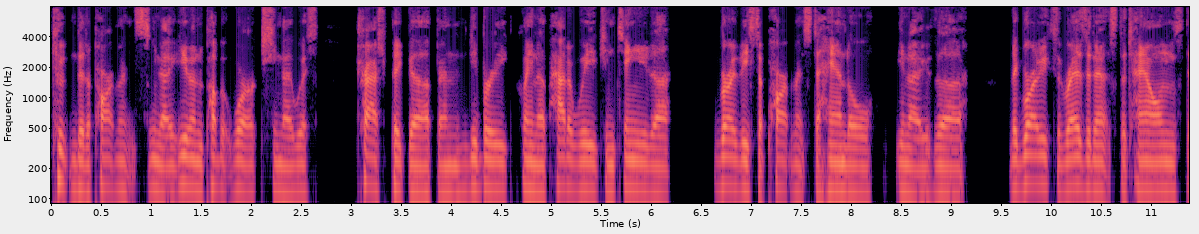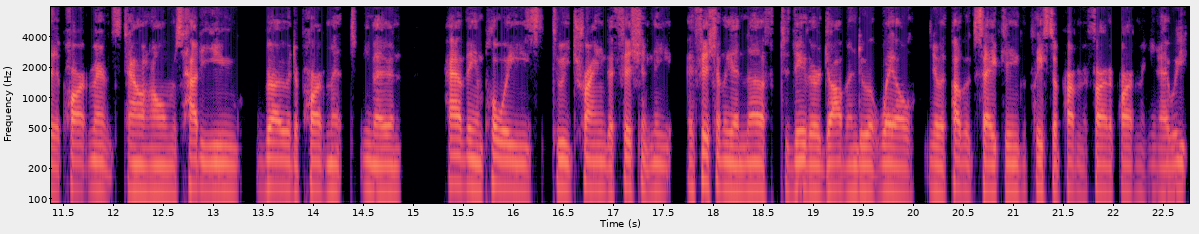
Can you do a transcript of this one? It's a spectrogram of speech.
to the departments, you know, even public works, you know, with trash pickup and debris cleanup? How do we continue to grow these departments to handle, you know, the the growth, the residents, the towns, the apartments, townhomes. How do you grow a department, you know, and have the employees to be trained efficiently, efficiently enough to do their job and do it well, you know, with public safety, the police department, fire department, you know, we,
